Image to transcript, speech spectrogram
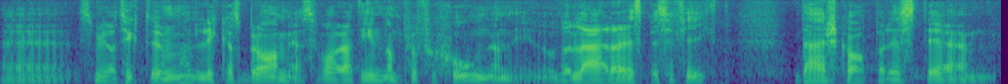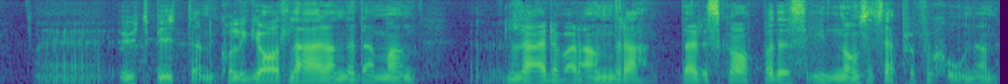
eh, som jag tyckte de hade lyckats bra med, så var det att inom professionen, och då lärare specifikt, där skapades det eh, utbyten, kollegialt lärande där man lärde varandra, där det skapades inom så att säga, professionen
